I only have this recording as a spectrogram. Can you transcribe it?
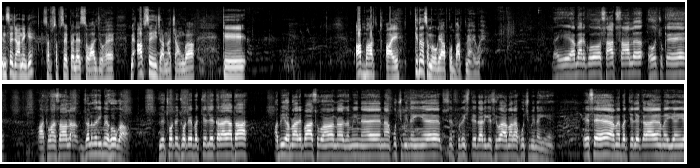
इनसे जानेंगे। सर, सबसे पहले सवाल जो है, मैं आपसे ही जानना चाहूँगा कि आप भारत आए, कितना समय हो गया आपको भारत में आए हुए? भाई, हमारे को सात साल हो चुके हैं, आठवां साल जनवरी में होगा। ये छोटे छोटे बच्चे लेकर आया था। अभी हमारे पास वहाँ ना ज़मीन है, ना कुछ भी नहीं है, सिर्फ़ रिश्तेदारी के सिवा हमारा कुछ भी नहीं है। ऐसे है हमें बच्चे लेकर आए हमें यहीं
